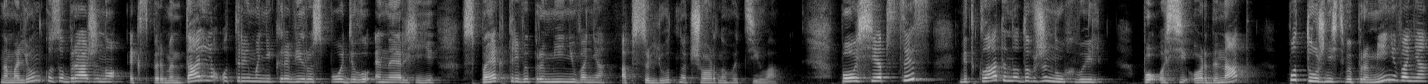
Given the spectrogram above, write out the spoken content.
На малюнку зображено експериментально отримані криві розподілу енергії в спектрі випромінювання абсолютно чорного тіла. По осі абсцис відкладено довжину хвиль, по осі ординат потужність випромінювання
